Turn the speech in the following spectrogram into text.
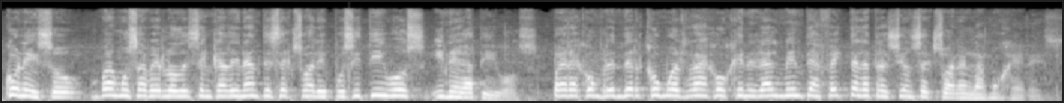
Con eso, vamos a ver los desencadenantes sexuales positivos y negativos, para comprender cómo el rasgo generalmente afecta la atracción sexual en las mujeres.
